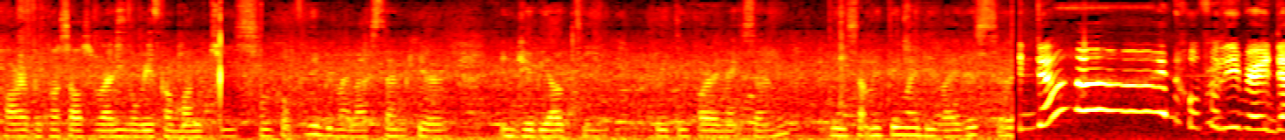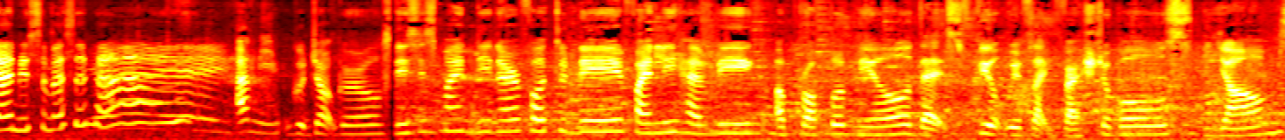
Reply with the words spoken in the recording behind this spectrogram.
car because i was running away from monkeys will hopefully be my last time here in jblt waiting for an exam be submitting my devices soon done hopefully we're done with semester 9 I mean, good job girls. This is my dinner for today. Finally having a proper meal that's filled with like vegetables, yums.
